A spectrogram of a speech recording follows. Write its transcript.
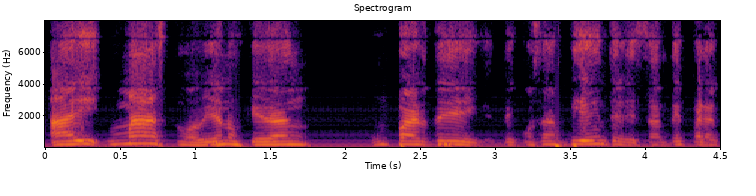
hay más. Todavía nos quedan un par de, de cosas bien interesantes para.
